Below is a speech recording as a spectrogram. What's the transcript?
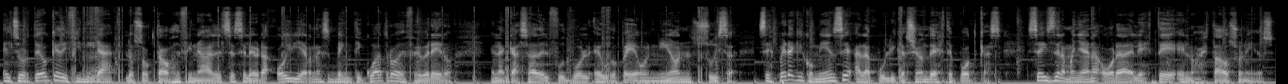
El sorteo que definirá los octavos de final se celebra hoy viernes 24 de febrero en la Casa del Fútbol Europeo en Nyon, Suiza. Se espera que comience a la publicación de este podcast, 6 de la mañana hora del este en los Estados Unidos.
